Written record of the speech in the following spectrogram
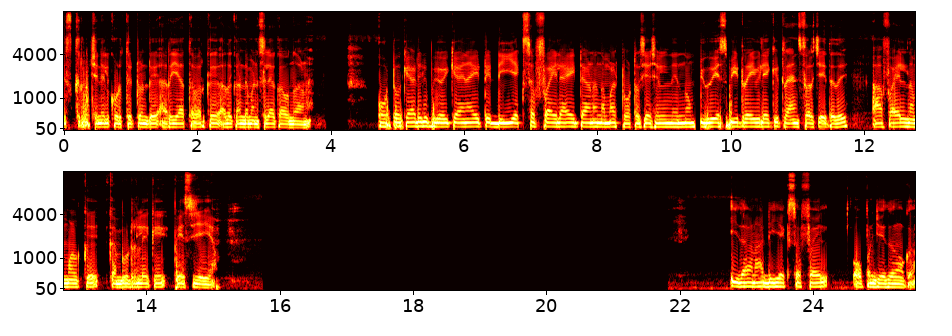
ഡിസ്ക്രിപ്ഷനിൽ കൊടുത്തിട്ടുണ്ട്. അറിയാത്തവർക്ക് അത് കണ്ട് മനസ്സിലാക്കാവുന്നതാണ്. ഓട്ടോ ക്യാഡിൽ ഉപയോഗിക്കാനായിട്ട് ഡി എക്സ് എഫ് ഫയലായിട്ടാണ് നമ്മൾ ടോട്ടൽ സ്റ്റേഷനിൽ നിന്നും യു എസ് ബി ഡ്രൈവിലേക്ക് ട്രാൻസ്ഫർ ചെയ്തത്. ആ ഫയൽ നമ്മൾക്ക് കമ്പ്യൂട്ടറിലേക്ക് പേസ്റ്റ് ചെയ്യാം. ഇതാണ് ആ D X F file. Open ചെയ്ത് നോക്കാം.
